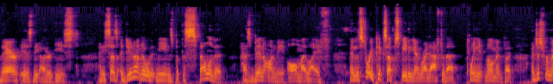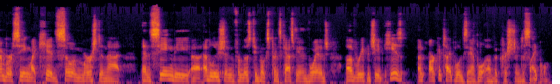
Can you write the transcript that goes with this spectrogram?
There is the utter east. And he says, I do not know what it means, but the spell of it has been on me all my life. And the story picks up speed again right after that poignant moment. But I just remember seeing my kids so immersed in that and seeing the uh, evolution from those two books, Prince Caspian and Voyage, of Reepicheep. He is an archetypal example of the Christian disciple.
